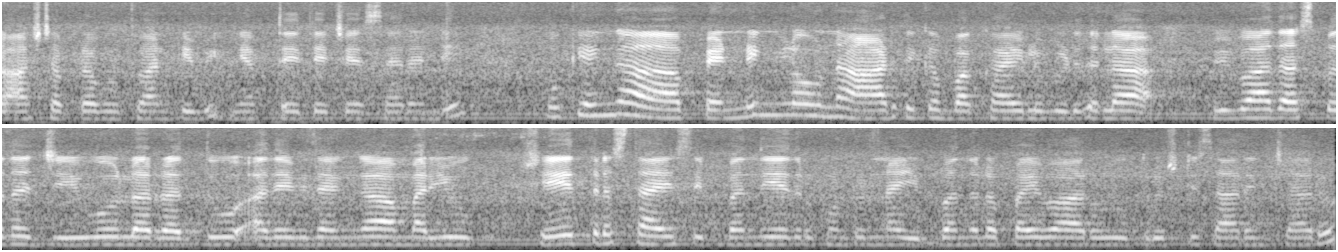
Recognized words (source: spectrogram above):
రాష్ట్ర ప్రభుత్వానికి విజ్ఞప్తి అయితే చేశారండి. ముఖ్యంగా పెండింగ్లో ఉన్న ఆర్థిక బకాయిలు విడుదల వివాదాస్పద జీవోల రద్దు అదేవిధంగా మరియు క్షేత్రస్థాయి సిబ్బంది ఎదుర్కొంటున్న ఇబ్బందులపై వారు దృష్టి సారించారు.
